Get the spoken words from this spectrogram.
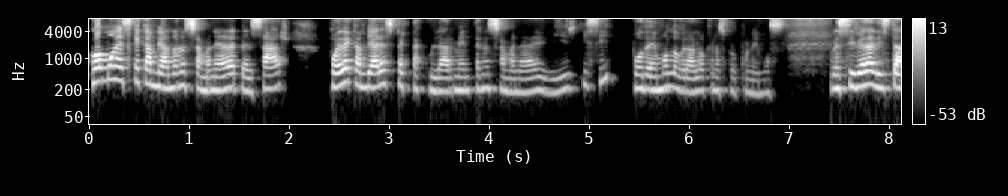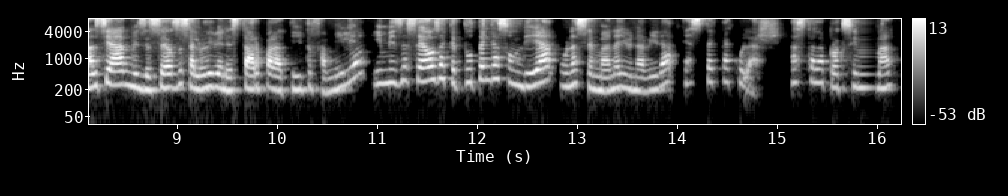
cómo es que cambiando nuestra manera de pensar puede cambiar espectacularmente nuestra manera de vivir y sí, podemos lograr lo que nos proponemos. Recibe a la distancia mis deseos de salud y bienestar para ti y tu familia y mis deseos de que tú tengas un día, una semana y una vida espectacular. Hasta la próxima.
